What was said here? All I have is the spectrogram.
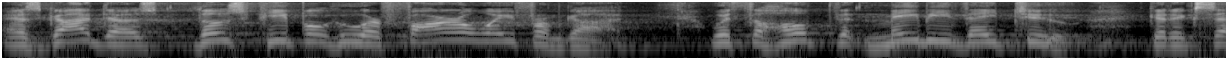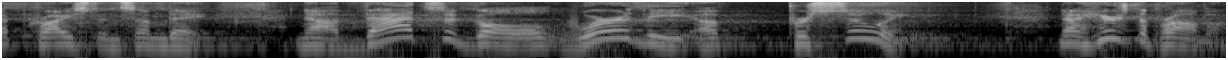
as God does, those people who are far away from God, with the hope that maybe they too could accept Christ in some day. Now, that's a goal worthy of pursuing. Now, here's the problem.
